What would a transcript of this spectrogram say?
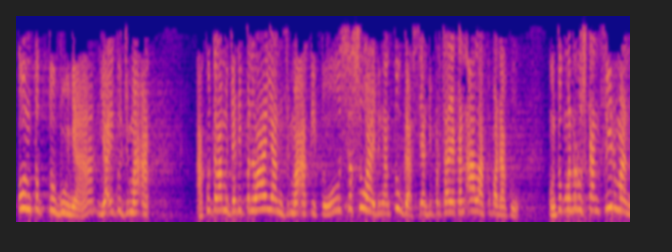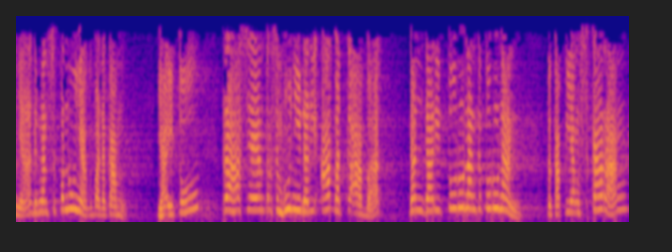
Untuk tubuhnya, yaitu jemaat. Aku telah menjadi pelayan jemaat itu sesuai dengan tugas yang dipercayakan Allah kepadaku. Untuk meneruskan firmannya dengan sepenuhnya kepada kamu. Yaitu rahasia yang tersembunyi dari abad ke abad dan dari turunan ke turunan tetapi yang sekarang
